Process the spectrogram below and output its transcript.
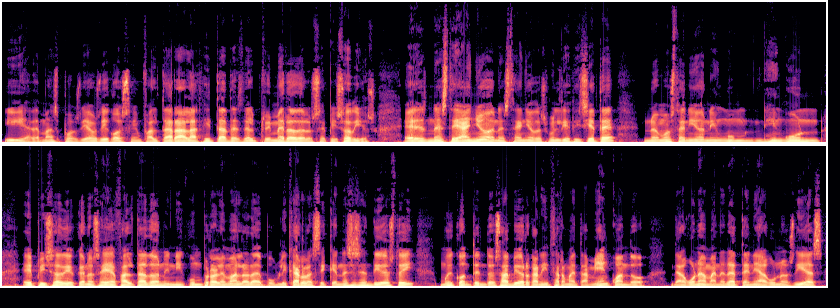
y además, pues ya os digo, sin faltar a la cita desde el primero de los episodios. En este año, en este año 2017, no hemos tenido ningún, ningún episodio que nos haya faltado ni ningún problema a la hora de publicarlo, así que en ese sentido estoy muy contento. He sabido organizarme también cuando de alguna manera tenía algunos días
